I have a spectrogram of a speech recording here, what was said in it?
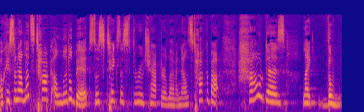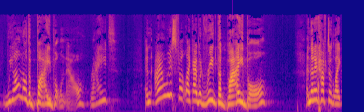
Okay, so now let's talk a little bit. So this takes us through chapter 11. Now let's talk about how does, like, the, we all know the Bible now, right? And I always felt like I would read the Bible, and then I'd have to, like,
